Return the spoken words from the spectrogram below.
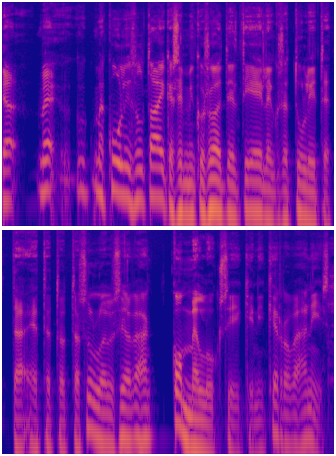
Ja me, mä kuulin sulta aikaisemmin, kun soiteltiin eilen, kun sä tulit, että, että tota, sulla oli siellä vähän kommelluksiakin, niin kerro vähän niistä.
